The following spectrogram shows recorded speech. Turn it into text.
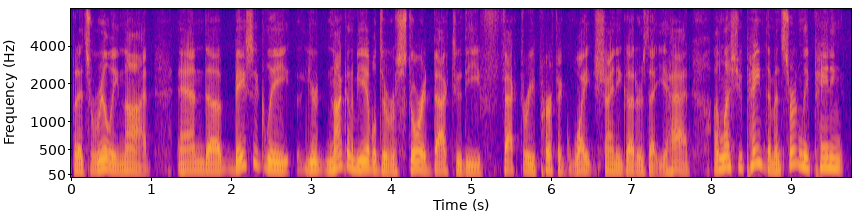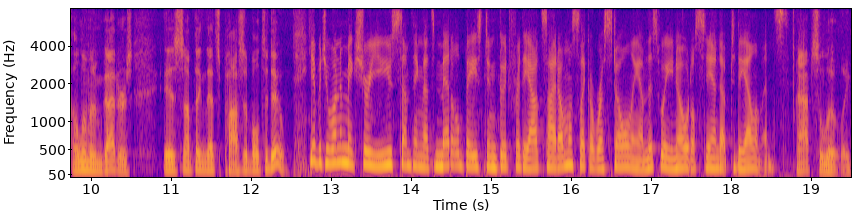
but it's really not. And uh, basically, you're not going to be able to restore it back to the factory perfect white, shiny gutters that you had unless you paint them. And certainly, painting aluminum gutters is something that's possible to do. Yeah, but you want to make sure you use something that's metal based and good for the outside, almost like a Rust-Oleum. This way you know it'll stand up to the elements. Absolutely.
